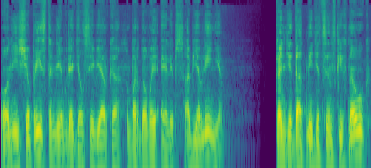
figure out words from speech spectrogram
Он еще пристальнее вгляделся в ярко бордовый эллипс объявления. Кандидат медицинских наук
